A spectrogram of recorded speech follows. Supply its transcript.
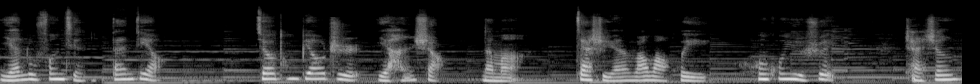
沿路风景单调，交通标志也很少，那么驾驶员往往会昏昏欲睡，产生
